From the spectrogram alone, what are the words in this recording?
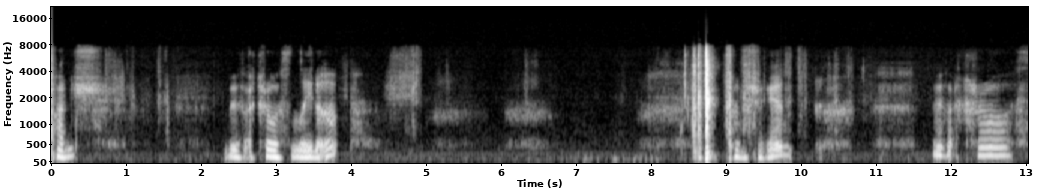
punch, move it across and line it up. Punch again, move it across.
